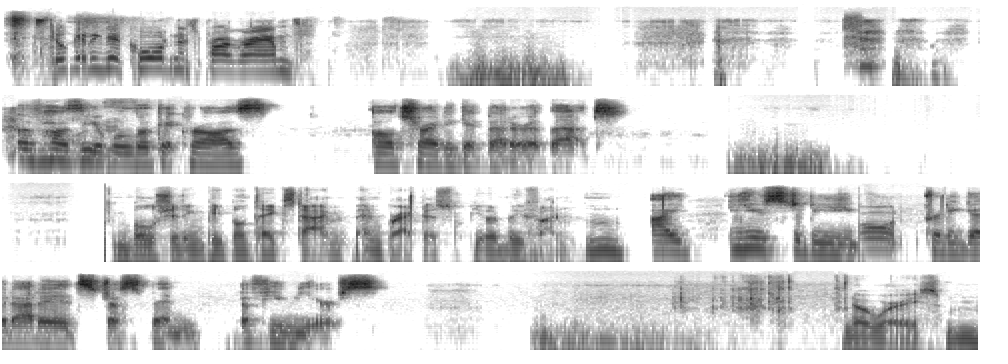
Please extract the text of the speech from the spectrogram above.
Still getting the coordinates programmed. Avasia will look at Graz. I'll try to get better at that. Bullshitting people takes time and practice. You'll be fine. Hmm. I used to be pretty good at it. It's just been a few years. No worries. Hmm.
